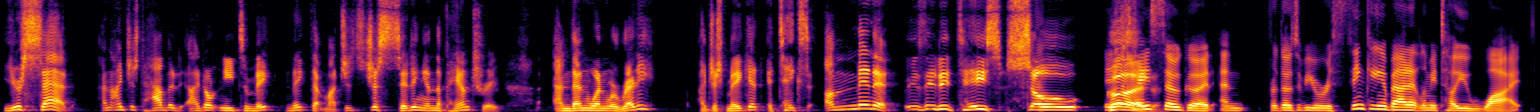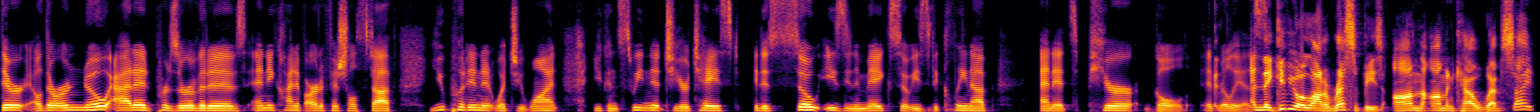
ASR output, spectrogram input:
you're set. And I just have it. I don't need to make make that much. It's just sitting in the pantry. And then when we're ready, I just make it. It takes a minute. It, it tastes so good. It tastes so good. And for those of you who are thinking about it, let me tell you why. There, uh, there are no added preservatives, any kind of artificial stuff. You put in it what you want. You can sweeten it to your taste. It is so easy to make, so easy to clean up, and it's pure gold. It really is. And they give you a lot of recipes on the Almond Cow website.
